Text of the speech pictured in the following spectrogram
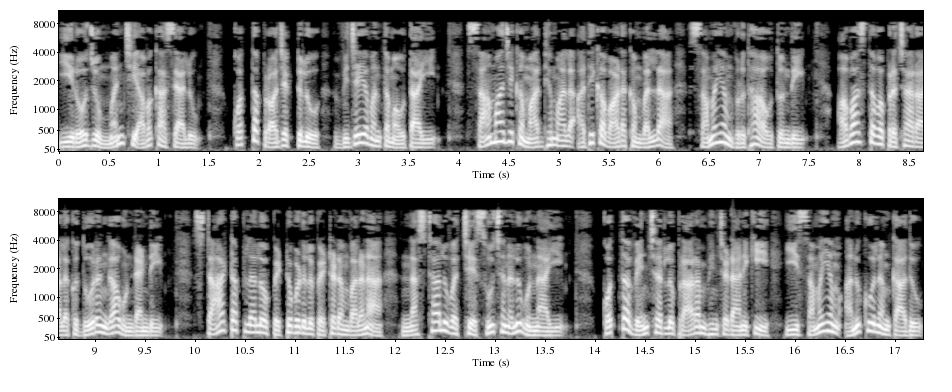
ఈ రోజు మంచి అవకాశాలు. కొత్త ప్రాజెక్టులు విజయవంతమవుతాయి. సామాజిక మాధ్యమాల అధిక వాడకం వల్ల సమయం వృధా అవుతుంది. అవాస్తవ ప్రచారాలకు దూరంగా ఉండండి. స్టార్టప్లలో పెట్టుబడులు పెట్టడం వలన నష్టాలు వచ్చే సూచనలు ఉన్నాయి. కొత్త వెంచర్లు ప్రారంభించడానికి ఈ సమయం అనుకూలం కాదు.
